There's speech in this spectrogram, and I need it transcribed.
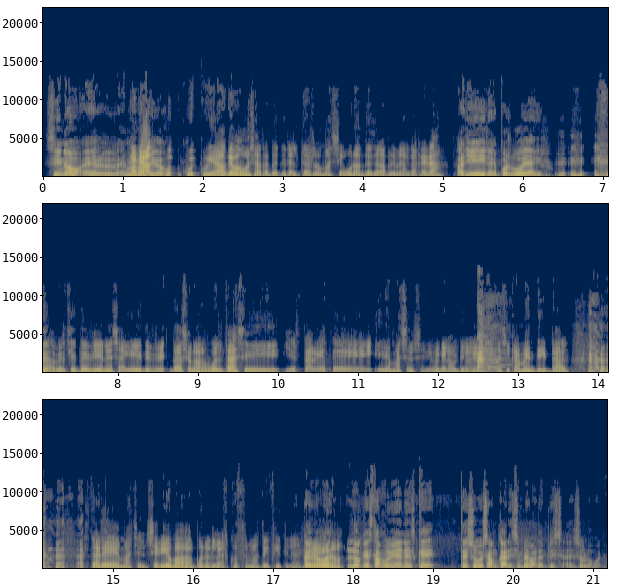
sino el, el más rápido. cu- cu- cuidado que vamos a repetir el test lo más seguro antes de la primera carrera. Allí iré, pues voy a ir. a ver si te vienes aquí, te das unas vueltas y, y esta vez eh, iré más en serio que la última vez, físicamente y tal. Estaré más en serio para poner las cosas más difíciles. Pero, Pero, bueno, lo que está muy bien es que te subes a un car y siempre vas deprisa. Eso es lo bueno.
